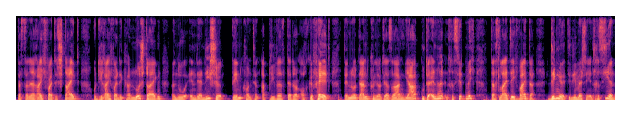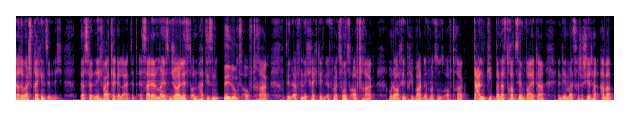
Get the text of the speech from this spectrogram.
dass deine Reichweite steigt und die Reichweite kann nur steigen, wenn du in der Nische den Content ablieferst, der dort auch gefällt. Denn nur dann können die Leute ja sagen, ja, guter Inhalt interessiert mich, das leite ich weiter. Dinge, die die Menschen interessieren, darüber sprechen sie nicht. Das wird nicht weitergeleitet. Es sei denn, man ist ein Journalist und hat diesen Bildungsauftrag, den öffentlich-rechtlichen Informationsauftrag oder auch den privaten Informationsauftrag Informationsauftrag, dann gibt man das trotzdem weiter, indem man es recherchiert hat. Aber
